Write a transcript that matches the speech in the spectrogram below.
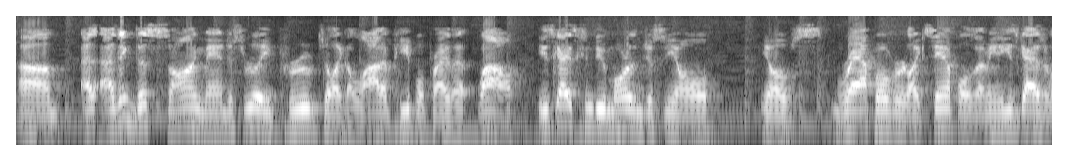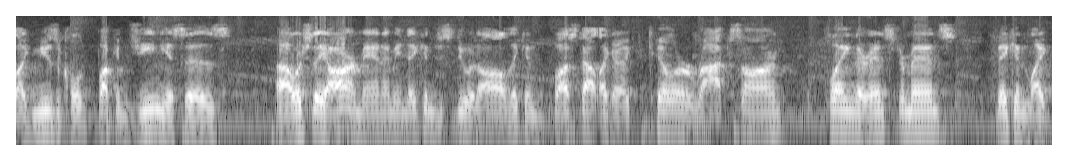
Um, I, I think this song, man, just really proved to like a lot of people probably that wow, these guys can do more than just you know, you know, rap over like samples. I mean, these guys are like musical fucking geniuses, uh, which they are, man. I mean, they can just do it all. They can bust out like a killer rock song, playing their instruments. They can like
